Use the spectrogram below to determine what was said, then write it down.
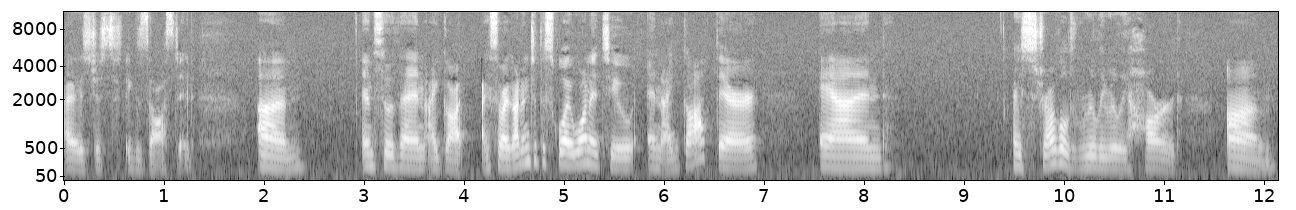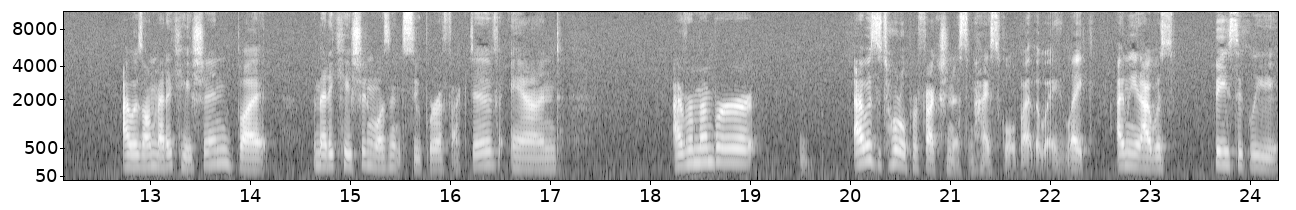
I was just exhausted. Um, and so then I got, so I got into the school I wanted to, and I got there, and I struggled really, really hard. Um, I was on medication, but the medication wasn't super effective, and I remember I was a total perfectionist in high school, by the way. Like, I mean, I was basically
